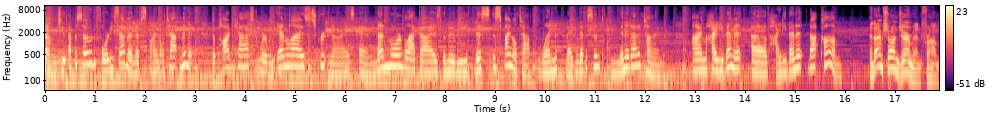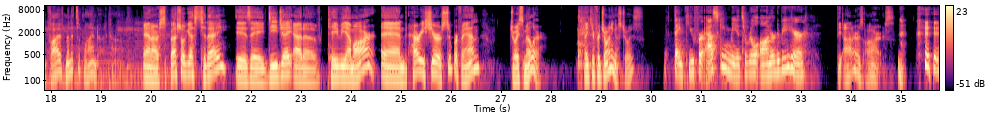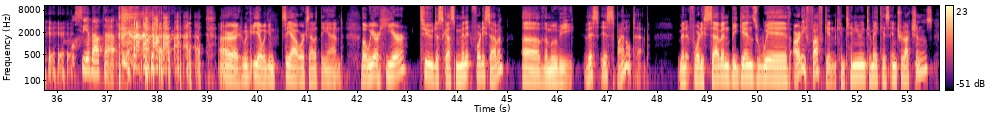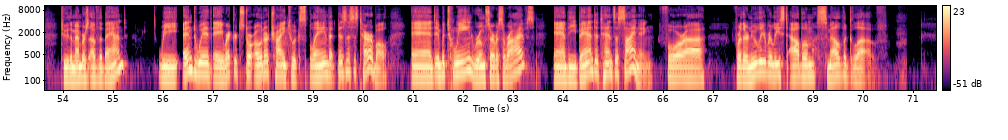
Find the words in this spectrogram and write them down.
Welcome to episode 47 of Spinal Tap Minute, the podcast where we analyze, scrutinize, and none more black eyes the movie This is Spinal Tap, one magnificent minute at a time. I'm Heidi Bennett of HeidiBennett.com. And I'm Sean German from 5minutesofmime.com. And our special guest today is a DJ out of KVMR and Harry Shearer superfan, Joyce Miller. Thank you for joining us, Joyce. Thank you for asking me. It's a real honor to be here. The honor is ours. we'll see about that. All right. We, yeah, we can see how it works out at the end. But we are here to discuss minute 47 of the movie This is Spinal Tap. Minute 47 begins with Artie Fufkin continuing to make his introductions to the members of the band we end with a record store owner trying to explain that business is terrible. And in between, room service arrives and the band attends a signing for uh, for their newly released album, Smell the Glove.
